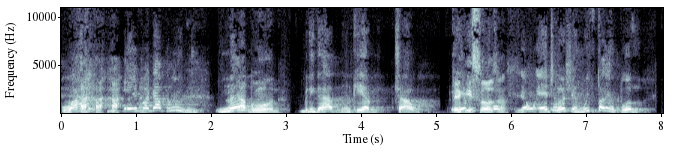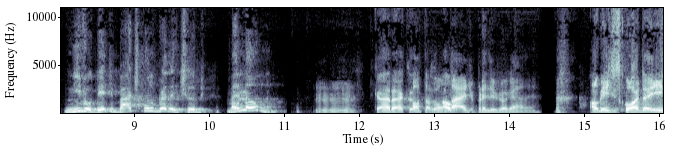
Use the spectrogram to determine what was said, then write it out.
O Arden Key é vagabundo. Não. Vagabundo. Obrigado, não quero. Tchau. É Preguiçoso. Ele é um edge rusher muito talentoso. Nível dele bate com o Bradley Chubb. Mas não. Hum, caraca. Falta Al- vontade pra ele jogar, né? alguém discorda aí?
